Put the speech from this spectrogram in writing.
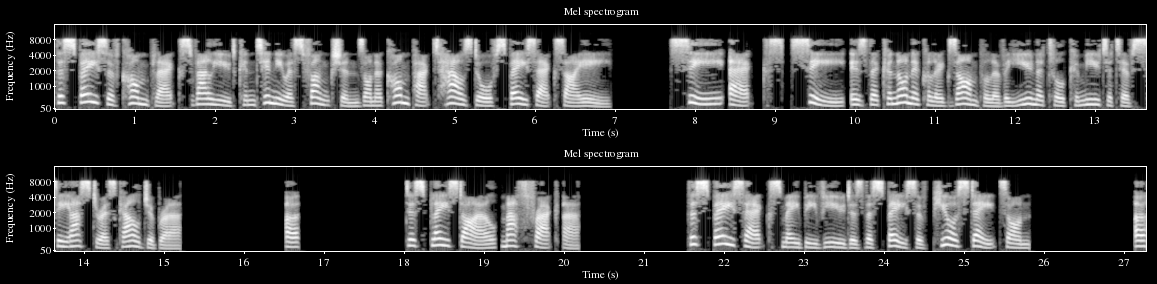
The space of complex-valued continuous functions on a compact Hausdorff space X i.e. C X, C is the canonical example of a unital commutative C algebra. A display style mathfrak a. The space X may be viewed as the space of pure states on a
